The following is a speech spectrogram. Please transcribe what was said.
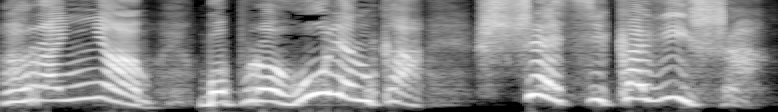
гранням, бо прогулянка ще цікавіша.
